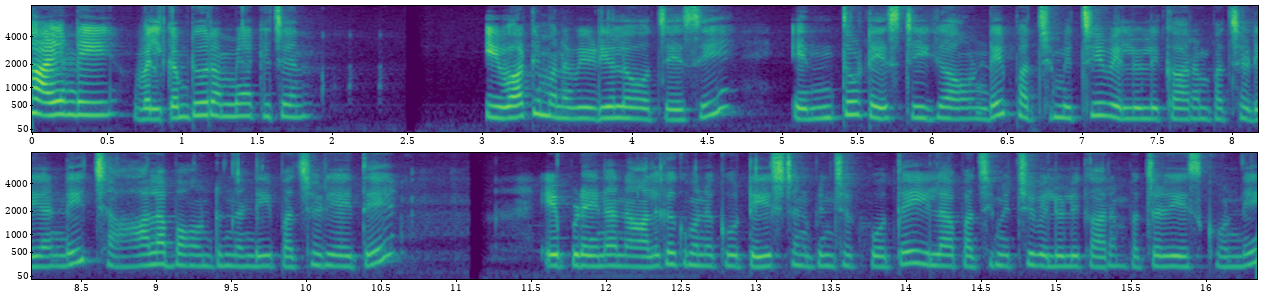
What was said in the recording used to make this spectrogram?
హాయ్ అండి. Welcome to Ramya kitchen. ఇవాటి మన వీడియోలో వచ్చేసి ఎంతో టేస్టీగా ఉండే పచ్చిమిర్చి వెల్లుల్లి కారం పచ్చడి అండి. చాలా బాగుంటుందండి ఈ పచ్చడి అయితే. ఎప్పుడైనా నాలుకకు మనకు టేస్ట్ అనిపించకపోతే ఇలా పచ్చిమిర్చి వెల్లుల్లి కారం పచ్చడి చేసుకోండి.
